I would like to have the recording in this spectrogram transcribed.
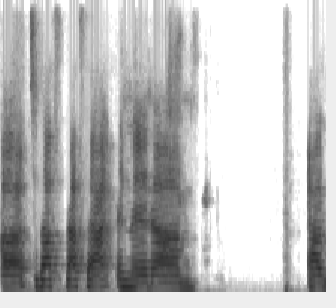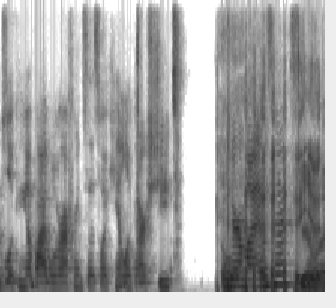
Uh, so that's that's that. And then um, Adam's looking at Bible references, so I can't look at our sheet. Jeremiah was next. yeah, Jeremiah.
